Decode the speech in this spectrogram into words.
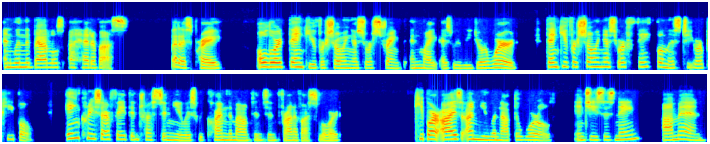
and win the battles ahead of us. Let us pray. O Lord, thank you for showing us your strength and might as we read your word. Thank you for showing us your faithfulness to your people. Increase our faith and trust in you as we climb the mountains in front of us, Lord. Keep our eyes on you and not the world. In Jesus' name, amen.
